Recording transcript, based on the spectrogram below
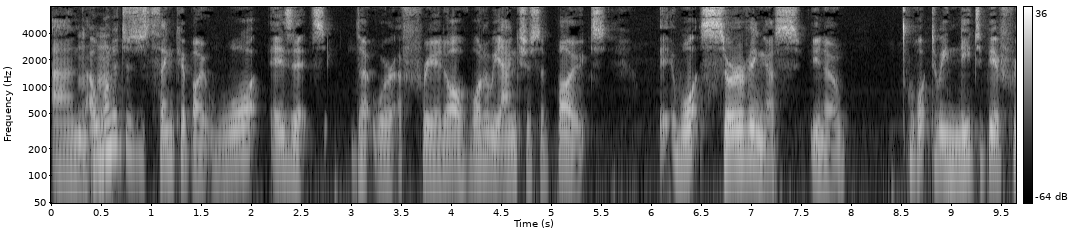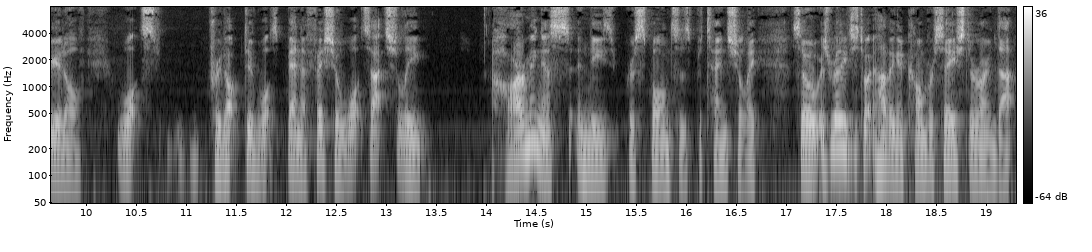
And I mm-hmm. wanted to just think about what is it that we're afraid of? What are we anxious about? Eh, what's serving us? You know, what do we need to be afraid of? What's productive? What's beneficial? What's actually harming us in these responses potentially? So it was really just about having a conversation around that.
